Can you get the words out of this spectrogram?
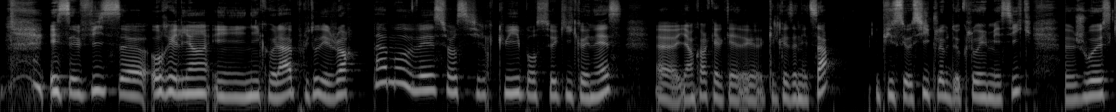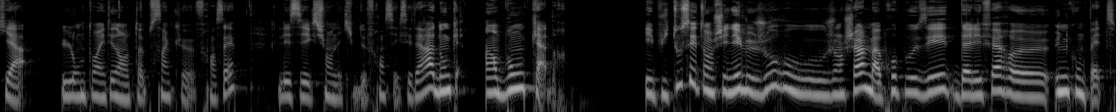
et ses fils euh, Aurélien et Nicolas, plutôt des joueurs pas mauvais sur le circuit pour ceux qui connaissent, euh, il y a encore quelques, euh, quelques années de ça. Et puis c'est aussi le club de Chloé Messic, joueuse qui a longtemps été dans le top 5 français, les sélections en équipe de France, etc. Donc un bon cadre. Et puis tout s'est enchaîné le jour où Jean-Charles m'a proposé d'aller faire une compète.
